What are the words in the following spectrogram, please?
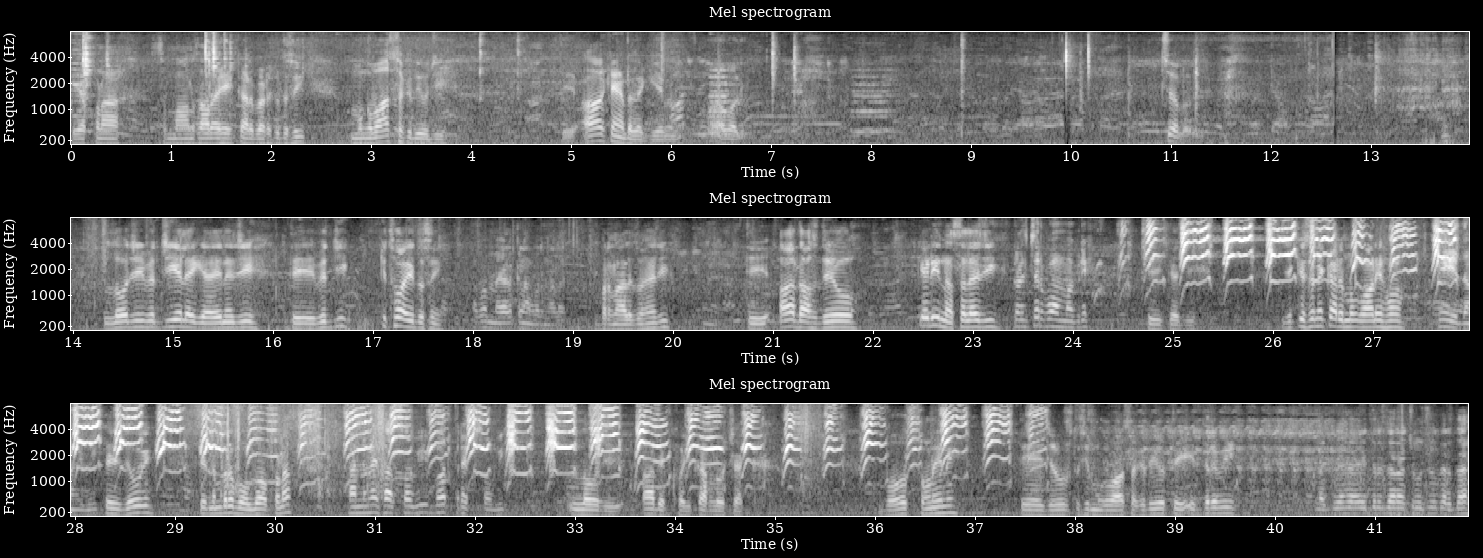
ਤੇ ਆਪਣਾ ਸਮਾਨ ਸਾਰਾ ਇਹ ਘਰ ਬੈਠ ਕੇ ਤੁਸੀਂ ਮੰਗਵਾ ਸਕਦੇ ਹੋ ਜੀ। ਤੇ ਆਹ ਘੈਂਟ ਲੱਗੀ ਹੈ ਮੈਨੂੰ ਆਹ ਵਾਲੀ। ਚਲੋ। ਲੋ ਜੀ ਵੀਰ ਜੀ ਇਹ ਲੈ ਕੇ ਆਏ ਨੇ ਜੀ। ਤੇ ਵੀਰ ਜੀ ਕਿੱਥੋਂ ਆਏ ਤੁਸੀਂ? ਆਪਾਂ ਮੈਲ ਕਲਾਂ ਬਰਨਾਲਾ। ਬਰਨਾਲੇ ਤੋਂ ਹੈ ਜੀ। ਤੇ ਆਹ ਦੱਸ ਦਿਓ ਕਿਹੜੀ ਨਸਲ ਹੈ ਜੀ? ਕਲਚਰ ਪਾਉਮਾ ਵੀਰੇ। ਠੀਕ ਹੈ ਜੀ। ਜੇ ਕਿਸੇ ਨੇ ਘਰ ਮੰਗਵਾਉਣੇ ਹੋਣ ਭੇਜ ਦਾਂਗੇ ਜੀ। ਭੇਜ ਦਿਓਗੇ? ਤੇ ਨੰਬਰ ਬੋਲ ਦਿਓ ਆਪਣਾ। 97720 72120 ਲਓ ਜੀ, ਆਹ ਦੇਖੋ ਜੀ, ਕਰ ਲਓ ਚੈੱਕ ਬਹੁਤ ਸੋਹਣੇ ਨੇ ਤੇ ਜਰੂਰ ਤੁਸੀਂ ਮੰਗਵਾ ਸਕਦੇ ਹੋ ਤੇ ਇੱਧਰ ਵੀ ਲੱਗਿਆ ਹੋਇਆ, ਇੱਧਰ ਜ਼ਰਾ ਚੂ ਚੂ ਕਰਦਾ।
